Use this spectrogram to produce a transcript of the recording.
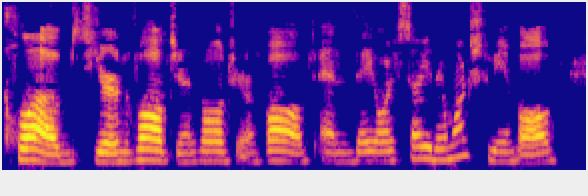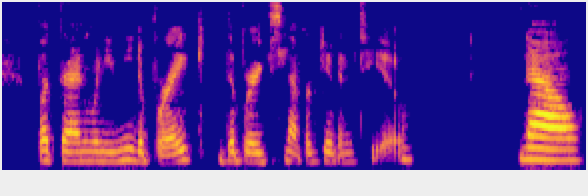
Clubs, you're involved, you're involved, you're involved, and they always tell you they want you to be involved, but then when you need a break, the break's never given to you. Now,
